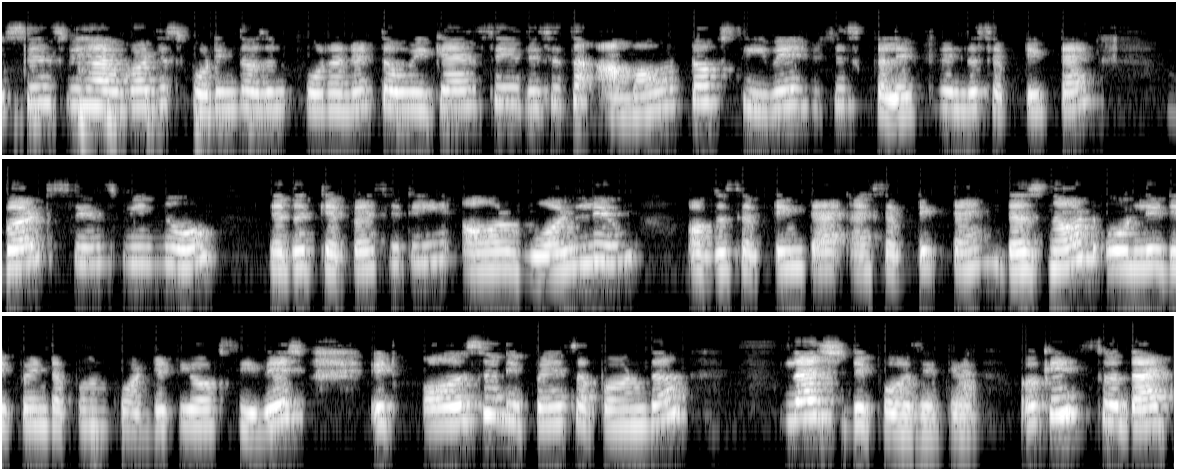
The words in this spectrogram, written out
since we have got this 14,400 so we can say this is the amount of sewage which is collected in the septic tank. But since we know that the capacity or volume of the septic tank, uh, septic tank does not only depend upon quantity of sewage it also depends upon the sludge deposited. Okay so that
